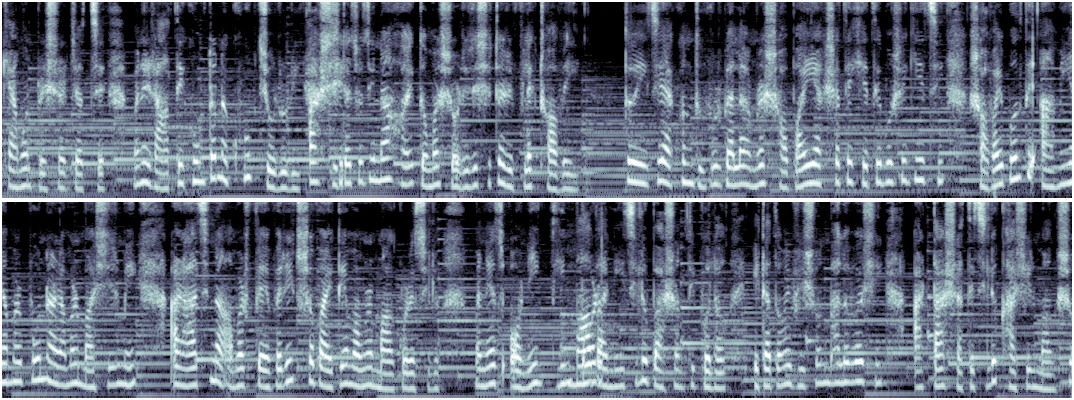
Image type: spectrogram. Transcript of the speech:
কেমন প্রেশার যাচ্ছে। মানে রাতে ঘুমটা না খুব জরুরি। আর সেটা যদি না হয়, তোমার শরীরে সেটা রিফ্লেক্ট হবেই। তো এই যে এখন দুপুরবেলা আমরা সবাই একসাথে খেতে বসে গিয়েছি সবাই বলতে আমি আমার বোন আর আমার মাসির মেয়ে। আর আজ না আমার ফেভারিট সব আইটেম আমার মা করেছিল। মানে আজ অনেক দিন মা বানিয়েছিল বাসন্তী পোলাও। এটা তো আমি ভীষণ ভালোবাসি। আর তার সাথে ছিল খাসির মাংস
